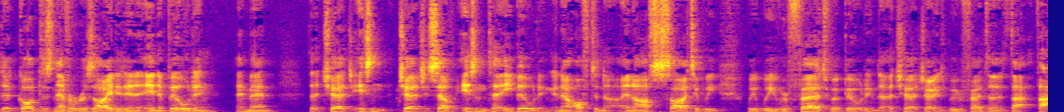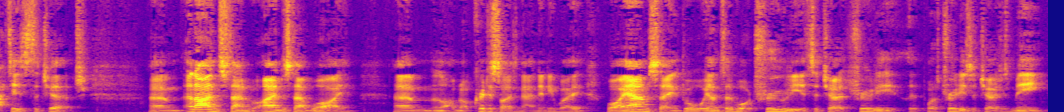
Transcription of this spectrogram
that God has never resided in, in a building. Amen. That church isn't church itself isn't a building. You know, often in our society we, we, we refer to a building that a church owns. We refer to that that is the church. Um, and I understand I understand why. Um, I'm, not, not criticising that in any way. What I am saying, but what we understand what truly is the church. Truly, what truly is the church is me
